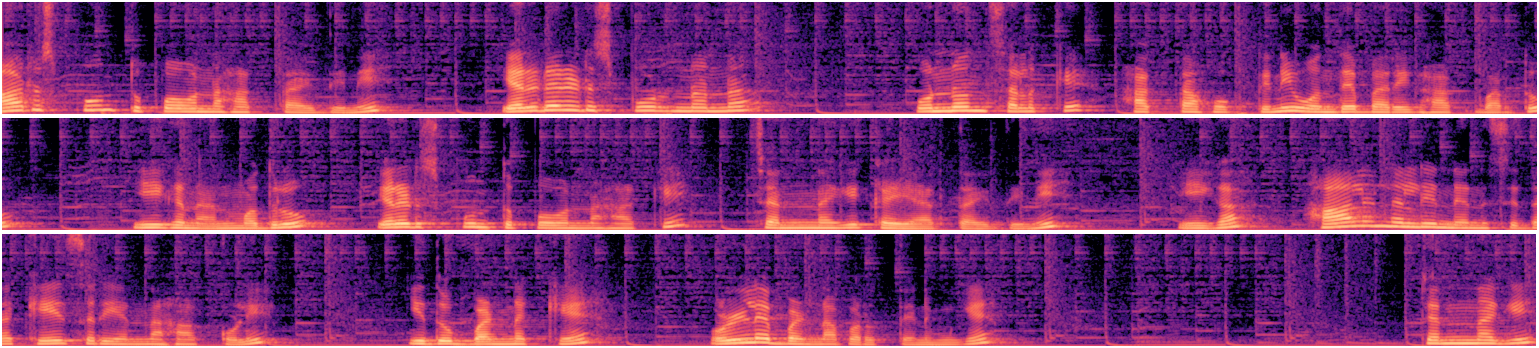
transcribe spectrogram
ಆರು ಸ್ಪೂನ್ ತುಪ್ಪವನ್ನು ಹಾಕ್ತಾಯಿದ್ದೀನಿ ಎರಡೆರಡು ಸ್ಪೂನನ್ನು ಒಂದೊಂದು ಸಲಕ್ಕೆ ಹಾಕ್ತಾ ಹೋಗ್ತೀನಿ. ಒಂದೇ ಬಾರಿಗೆ ಹಾಕಬಾರ್ದು. ಈಗ ನಾನು ಮೊದಲು ಎರಡು ಸ್ಪೂನ್ ತುಪ್ಪವನ್ನು ಹಾಕಿ ಚೆನ್ನಾಗಿ ಕೈ ಇದ್ದೀನಿ. ಈಗ ಹಾಲಿನಲ್ಲಿ ನೆನೆಸಿದ ಕೇಸರಿಯನ್ನು ಹಾಕ್ಕೊಳ್ಳಿ. ಇದು ಬಣ್ಣಕ್ಕೆ ಒಳ್ಳೆ ಬಣ್ಣ ಬರುತ್ತೆ ನಿಮಗೆ. ಚೆನ್ನಾಗಿ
